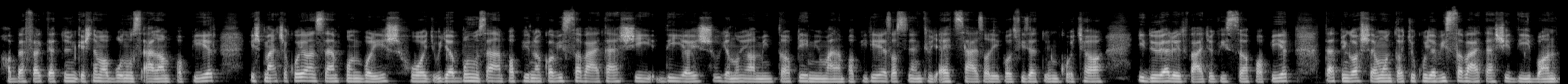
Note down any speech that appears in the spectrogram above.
ha befektetünk, és nem a bónusz állampapír, és már csak olyan szempontból is, hogy ugye a bónusz állampapírnak a visszaváltási díja is ugyanolyan, mint a prémium állampapír, ez azt jelenti, hogy egy százalékot fizetünk, hogyha idő előtt váltjuk vissza a papírt. Tehát még azt sem mondhatjuk, hogy a visszaváltási díjban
